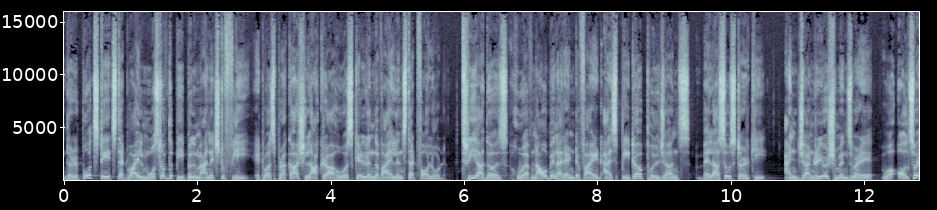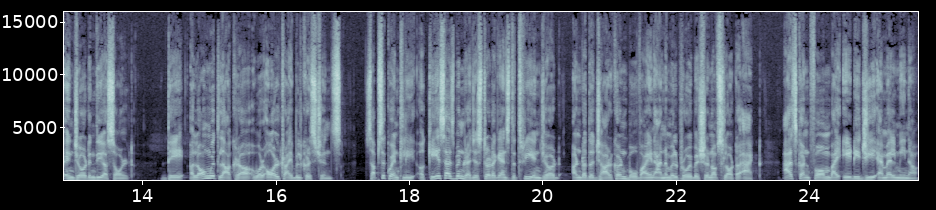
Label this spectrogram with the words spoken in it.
The report states that while most of the people managed to flee, it was Prakash Lakra who was killed in the violence that followed. Three others, who have now been identified as Peter Puljans, Belasus Turkey, and Janriush Minzwere, were also injured in the assault. They, along with Lakra, were all tribal Christians. Subsequently, a case has been registered against the three injured under the Jharkhand Bovine Animal Prohibition of Slaughter Act, as confirmed by ADG ML Meena.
